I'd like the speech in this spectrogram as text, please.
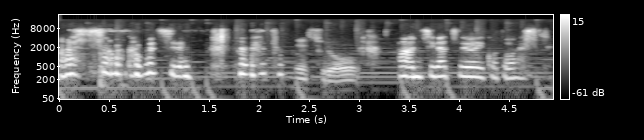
あ、そうかもしれん。とですよ。パンチが強いことはして。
